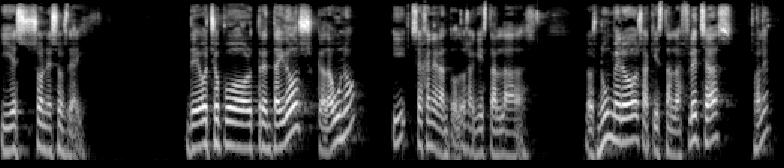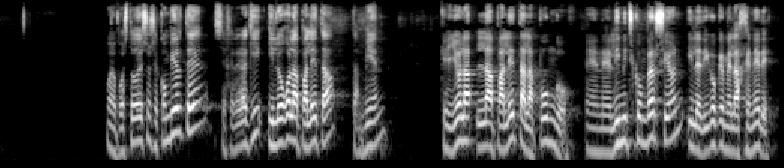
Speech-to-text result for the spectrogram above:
y son esos de ahí. De 8 por 32 cada uno y se generan todos. Aquí están las, los números, aquí están las flechas, ¿vale? Bueno, pues todo eso se convierte, se genera aquí y luego la paleta también, que yo la, paleta la pongo en el image conversion y le digo que me la genere.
